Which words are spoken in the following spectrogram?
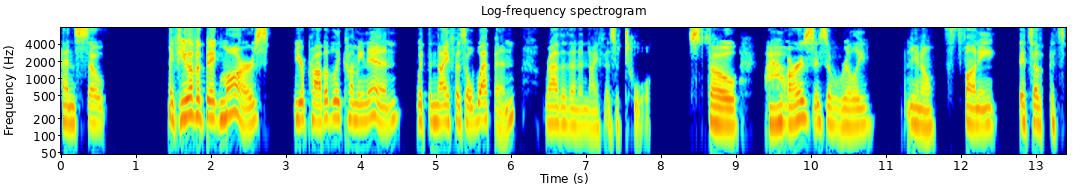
And so if you have a big Mars, you're probably coming in with the knife as a weapon rather than a knife as a tool. So wow. Mars is a really, you know, funny, it's a it's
